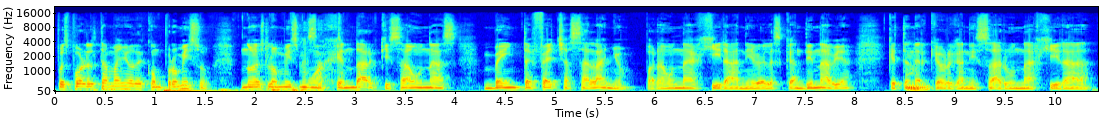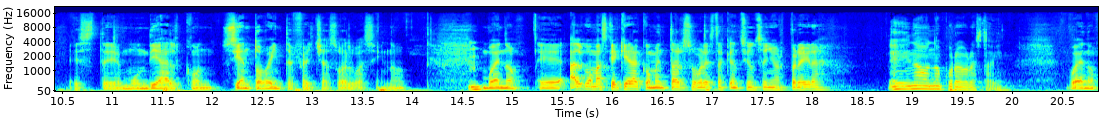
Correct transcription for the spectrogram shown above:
pues por el tamaño de compromiso. No es lo mismo agendar quizá unas 20 fechas al año para una gira a nivel Escandinavia que tener que organizar una gira este mundial con 120 fechas o algo así, ¿no? Bueno, eh, ¿algo más que quiera comentar sobre esta canción, señor Pereira? Eh, no, no, por ahora está bien. Bueno,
